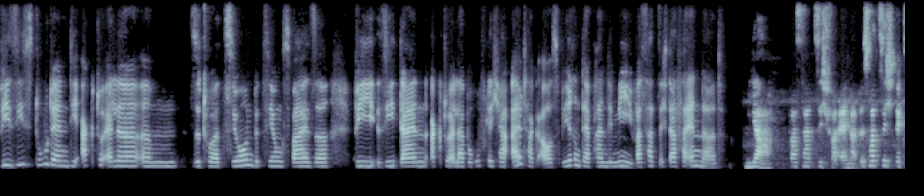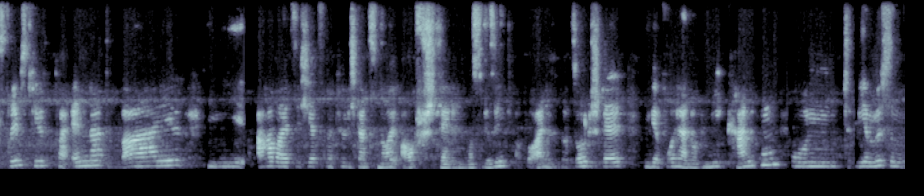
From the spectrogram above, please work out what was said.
Wie siehst du denn die aktuelle ähm, Situation, beziehungsweise wie sieht dein aktueller beruflicher Alltag aus während der Pandemie? Was hat sich da verändert? Ja, was hat sich verändert? Es hat sich extremst viel verändert, weil die Arbeit sich jetzt natürlich ganz neu aufstellen muss. Wir sind vor eine Situation gestellt, die wir vorher noch nie kannten und wir müssen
